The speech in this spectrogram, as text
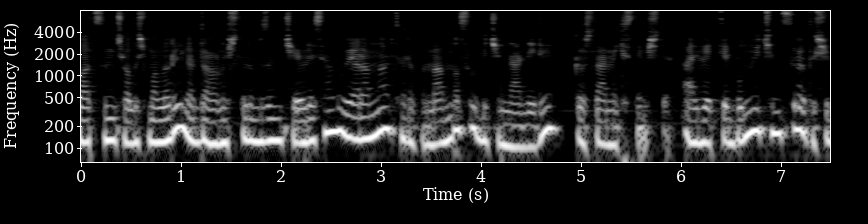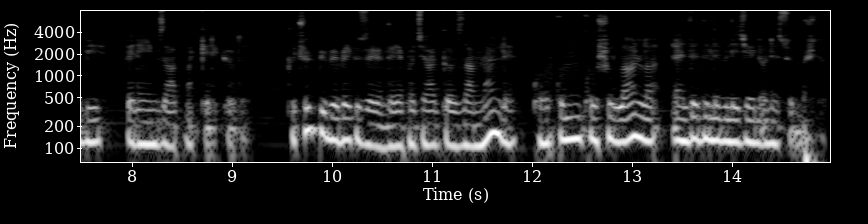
Watson'ın çalışmalarıyla davranışlarımızın çevresel uyaranlar tarafından nasıl biçimlendiğini göstermek istemişti. Elbette bunun için sıra dışı bir deney imza atmak gerekiyordu. Küçük bir bebek üzerinde yapacağı gözlemlerle korkunun koşullarla elde edilebileceğini öne sürmüştü.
